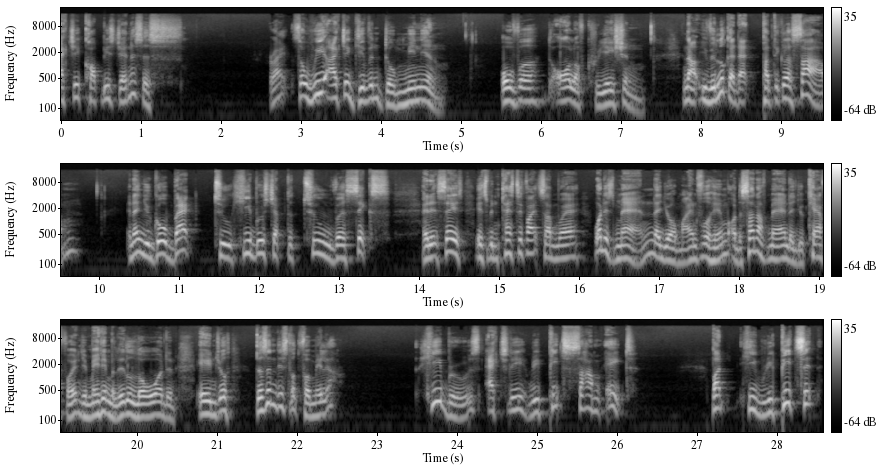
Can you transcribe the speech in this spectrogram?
actually copies Genesis. Right? So we are actually given dominion over all of creation. Now, if you look at that particular psalm, and then you go back to Hebrews chapter 2, verse 6, and it says, It's been testified somewhere, what is man that you are mindful of him, or the Son of Man that you care for him? You made him a little lower than angels. Doesn't this look familiar? Hebrews actually repeats Psalm 8, but he repeats it.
